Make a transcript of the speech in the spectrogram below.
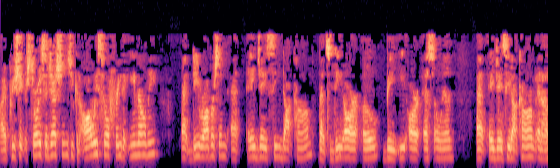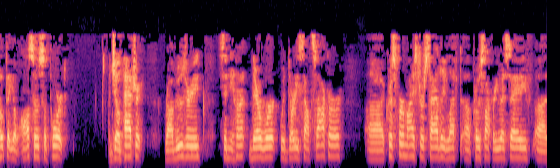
I appreciate your story suggestions. You can always feel free to email me at droberson at ajc.com. That's D-R-O-B-E-R-S-O-N at ajc.com. And I hope that you'll also support Joe Patrick, Rob Usry, Sydney Hunt, their work with Dirty South Soccer. Uh, Chris Fuhrmeister sadly left uh, Pro Soccer USA uh,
